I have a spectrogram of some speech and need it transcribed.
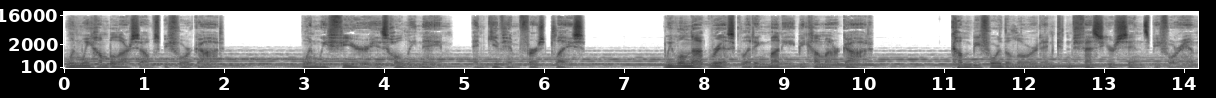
When we humble ourselves before God, when we fear His holy name and give Him first place, we will not risk letting money become our God. Come before the Lord and confess your sins before Him.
